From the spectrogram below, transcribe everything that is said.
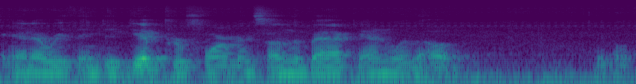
and everything to get performance on the back end without, you know,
